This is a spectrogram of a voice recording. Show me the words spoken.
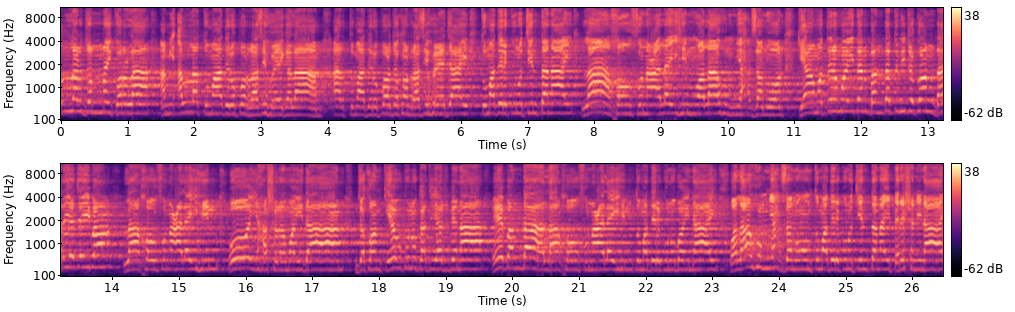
আল্লাহর জন্যই করলা আমি আল্লাহ তোমাদের উপর রাজি হয়ে গেলাম। আর তোমাদের উপর যখন রাজি হয়ে যায়, তোমাদের কোনো চিন্তা নাই। ময়দান, বান্দা, তুমি যখন দাঁড়িয়ে যাইবা আলাইহিম, ওই ময়দান, যখন কেউ কোনো কাজে আসবে না, এ বান্দা, লা আলাইহিম, তোমাদের কোনো ভয় নাই। ওয়ালা হুম ইয়াহজানুন, তোমাদের কোনো চিন্তা নাই, পেরেশানি নাই।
